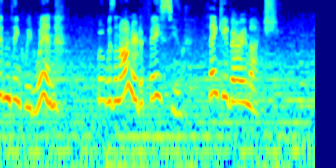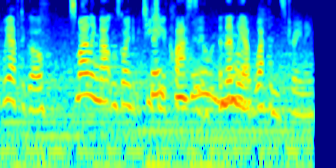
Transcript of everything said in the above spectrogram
didn't think we'd win, but it was an honor to face you. Thank you very much. We have to go. Smiling Mountain's going to be teaching a class soon, and then we have weapons training.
